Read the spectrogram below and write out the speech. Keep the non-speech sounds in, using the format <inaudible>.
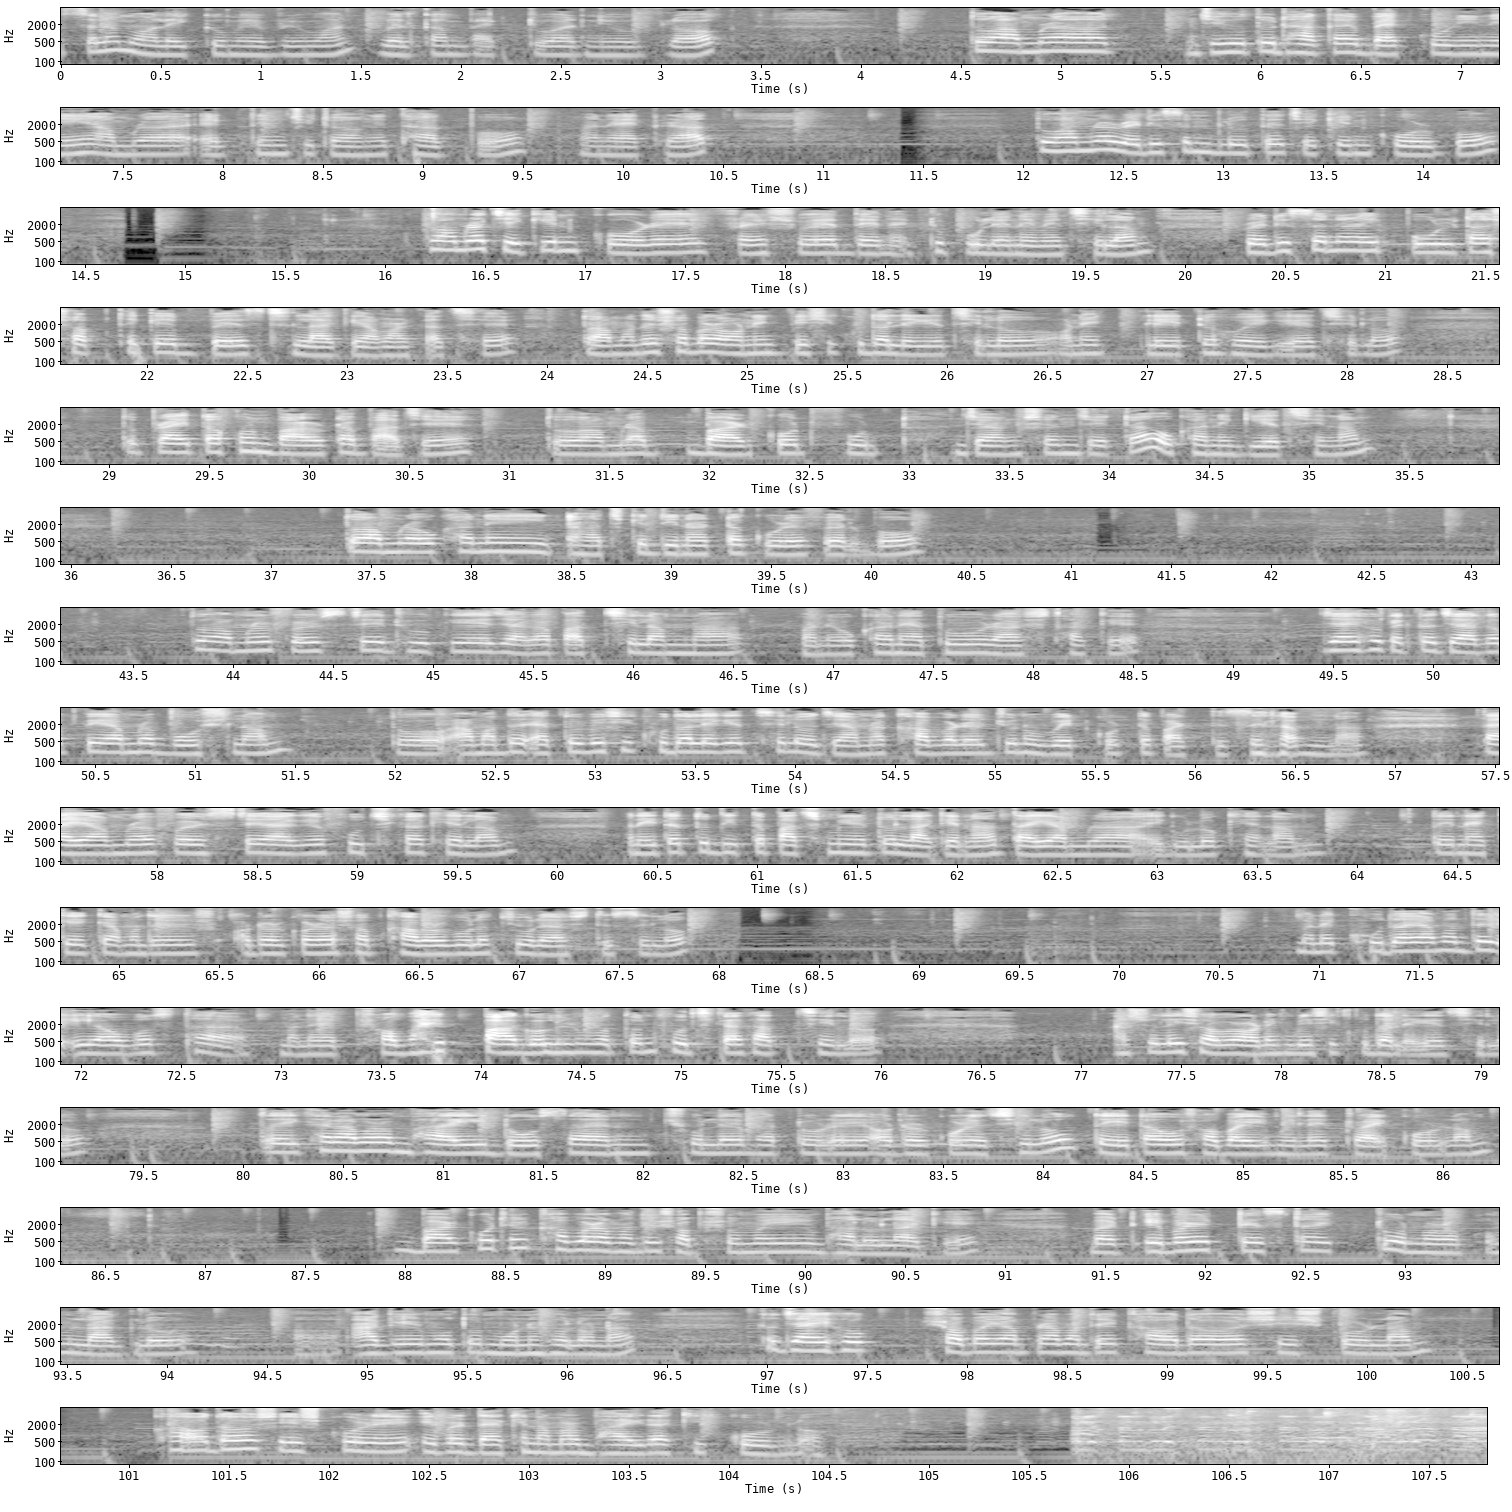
আসসালামু আলাইকুম everyone, welcome back to our new vlog. তো আমরা যেহেতু ঢাকায় ব্যাক করি করিনি, আমরা একদিন চিটাংয়ে থাকব মানে এক রাত। তো আমরা রেডিসন ব্লুতে চেক ইন করব। তো আমরা চেক ইন করে ফ্রেশ হয়ে দেন একটু পুলে নেমেছিলাম। রেডিসনের এই পুলটা সব থেকে বেস্ট লাগে আমার কাছে। তো আমাদের সবার অনেক বেশি ক্ষুধা লেগেছিল, অনেক লেটও হয়ে গিয়েছিল। তো প্রায় তখন বারোটা বাজে, তো আমরা বারকোট ফুড জাংশন যেটা, ওখানে গিয়েছিলাম। তো আমরা ওখানেই আজকে ডিনারটা করে ফেলব। তো আমরা ফার্স্টে ঢুকে জায়গা পাচ্ছিলাম না মানে ওখানে এত রাশ থাকে। যাই হোক, একটা জায়গা পেয়ে আমরা বসলাম। তো আমাদের এত বেশি ক্ষুধা লেগেছিল যে আমরা খাবারের জন্য ওয়েট করতে পারতেছিলাম না। তাই আমরা ফার্স্টে আগে ফুচকা খেলাম। মানে এটা তো দিতে পাঁচ মিনিটও লাগে না, তাই আমরা এগুলো খেলাম। দেন একে একে আমাদের অর্ডার করা সব খাবারগুলো চলে আসতেছিল। মানে ক্ষুদায় আমাদের এই অবস্থা মানে সবাই <laughs> পাগলের মতন ফুচকা খাচ্ছিল। আসলেই সবার অনেক বেশি ক্ষুদা লেগেছিল। তো এখানে আমার ভাই ডোসা অ্যান্ড ছোলে ভাটোরে অর্ডার করেছিল, তো এটাও সবাই মিলে ট্রাই করলাম। বারকোটের খাবার আমাদের সবসময় ভালো লাগে বাট এবারের টেস্টটা একটু অন্যরকম লাগল আগের মতন মনে হলো না। তো যাই হোক, সবাই আমরা আমাদের খাওয়া দাওয়া শেষ করলাম। খাওয়া দাওয়া শেষ করে এবার দেখেন আমার ভাইরা কি করল। গুলিস্তান গুলিস্তান গুলিস্তান গুলিস্তান।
